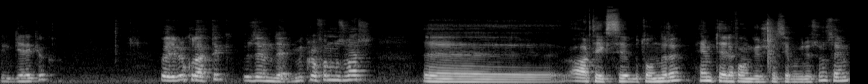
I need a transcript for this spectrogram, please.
gerek, gerek yok. Böyle bir kulaklık. Üzerinde mikrofonumuz var. Ee, artı eksi butonları. Hem telefon görüşmesi yapabiliyorsunuz hem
